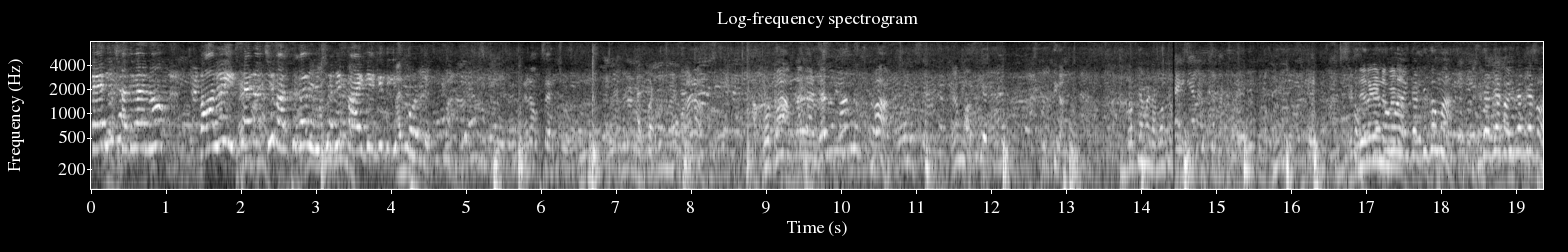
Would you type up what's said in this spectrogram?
పేర్లు చదివాను. వాళ్ళు ఇటు సైడ్ వచ్చి వరుసగా నిల్చొని పైకి ఎక్కి తీసుకోండి. జరగండి మేడం ఇద్దరు దిగమ్మా ఇద్దరు దేకో ఇద్దరు దేకో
